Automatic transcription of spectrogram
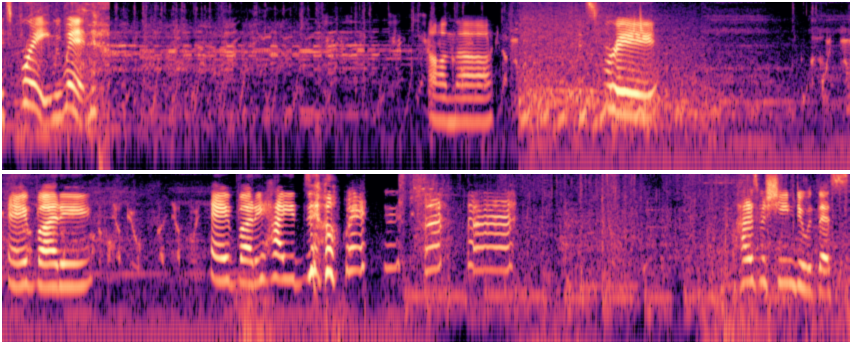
It's free. We win. Oh no. It's free. Hey, buddy. Hey, buddy. How you doing? How does machine do with this?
